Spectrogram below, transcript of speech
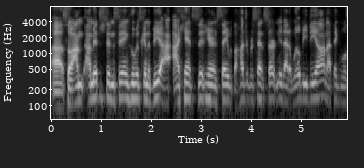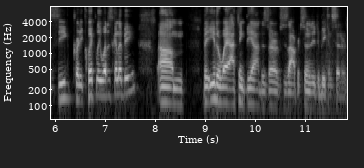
Uh, so I'm I'm interested in seeing who it's going to be. I, I can't sit here and say with 100% certainty that it will be Deion. I think we'll see pretty quickly what it's going to be. Um, but either way, I think Deion deserves his opportunity to be considered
